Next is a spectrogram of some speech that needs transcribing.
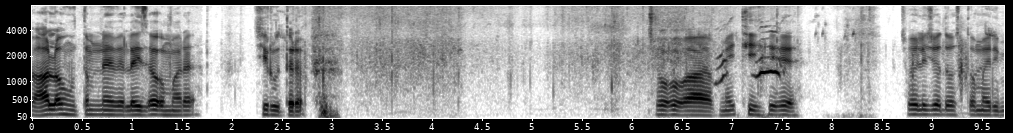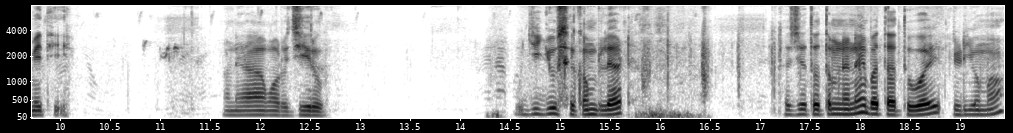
તો હાલો હું તમને હવે લઈ જાઉં અમારા જીરું તરફ. જો આ મેથી છે. જોઈ લીજો દોસ્તો મારી મેથી. અને આ અમારું જીરું. ઉજી ગયું છે કમ્પ્લેટ હજી તો તમને નહીં બતાતું હોય વિડીયોમાં.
